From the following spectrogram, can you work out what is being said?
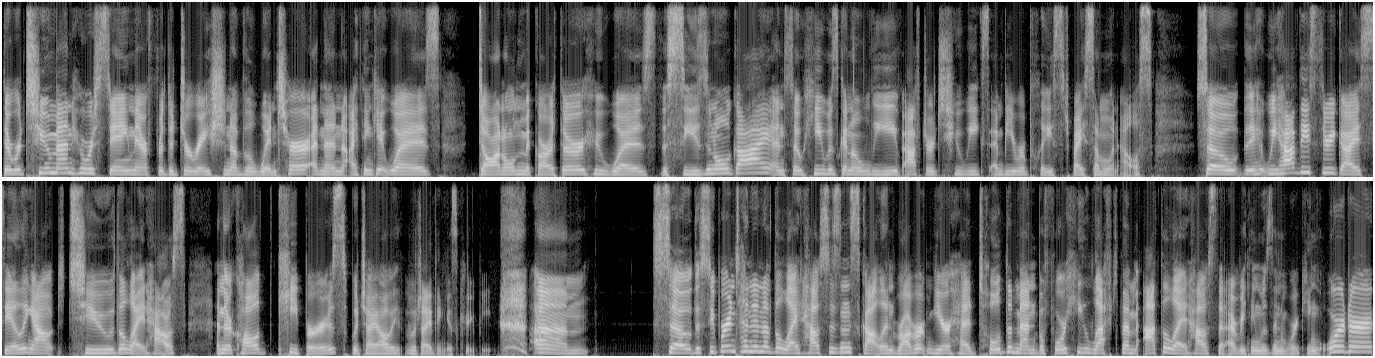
There were two men who were staying there for the duration of the winter, and then I think it was Donald MacArthur, who was the seasonal guy. And so he was going to leave after two weeks and be replaced by someone else. So the, we have these three guys sailing out to the lighthouse, and they're called keepers, which I always, which I think is creepy. Um, so the superintendent of the lighthouses in Scotland, Robert Muirhead, told the men before he left them at the lighthouse that everything was in working order,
